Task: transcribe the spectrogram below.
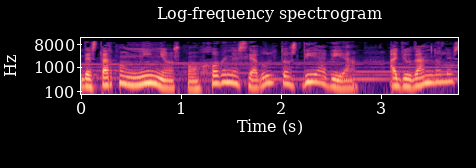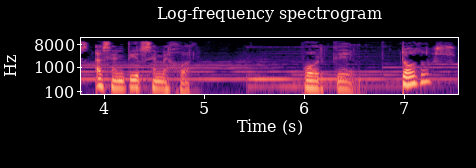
de estar con niños, con jóvenes y adultos día a día, ayudándoles a sentirse mejor. Porque todos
